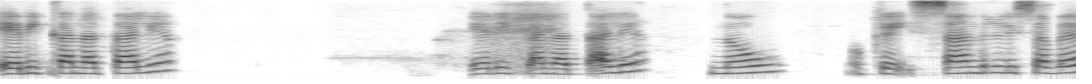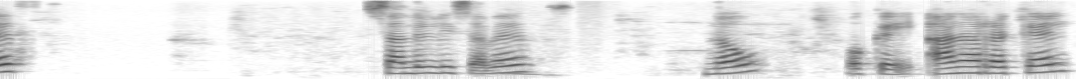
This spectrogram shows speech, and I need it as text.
Erika Natalia? Erika Natalia? No? Ok. Sandra Elizabeth? Sandra Elizabeth? No? Ok. Ana Raquel?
